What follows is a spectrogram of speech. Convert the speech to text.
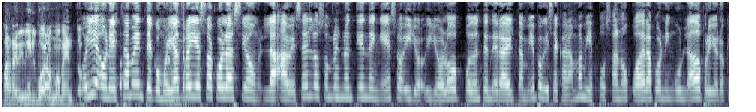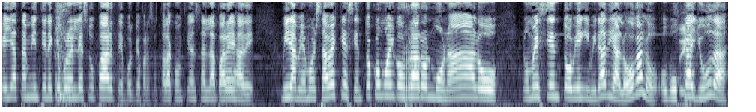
para revivir buenos momentos. Oye, honestamente, como ella trae eso a colación, la, a veces los hombres no entienden eso y yo y yo lo puedo entender a él también porque dice, caramba, mi esposa no cuadra por ningún lado, pero yo creo que ella también tiene que ponerle su parte porque para eso está la confianza en la pareja de, mira, mi amor, ¿sabes qué? Siento como algo raro hormonal o no me siento bien y mira, dialógalo o busca Sí. ayuda.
